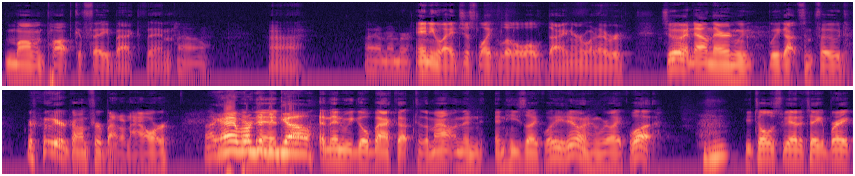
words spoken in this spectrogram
mom and pop cafe back then. Oh, Uh, I don't remember. anyway, just like a little old diner or whatever. So we went down there and we, we got some food. we were gone for about an hour. Like, hey, we're And good then- to go. And then we go back up to the mountain and, and he's like, What are you doing? And we're like, What? Mm-hmm. You told us we had to take a break.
